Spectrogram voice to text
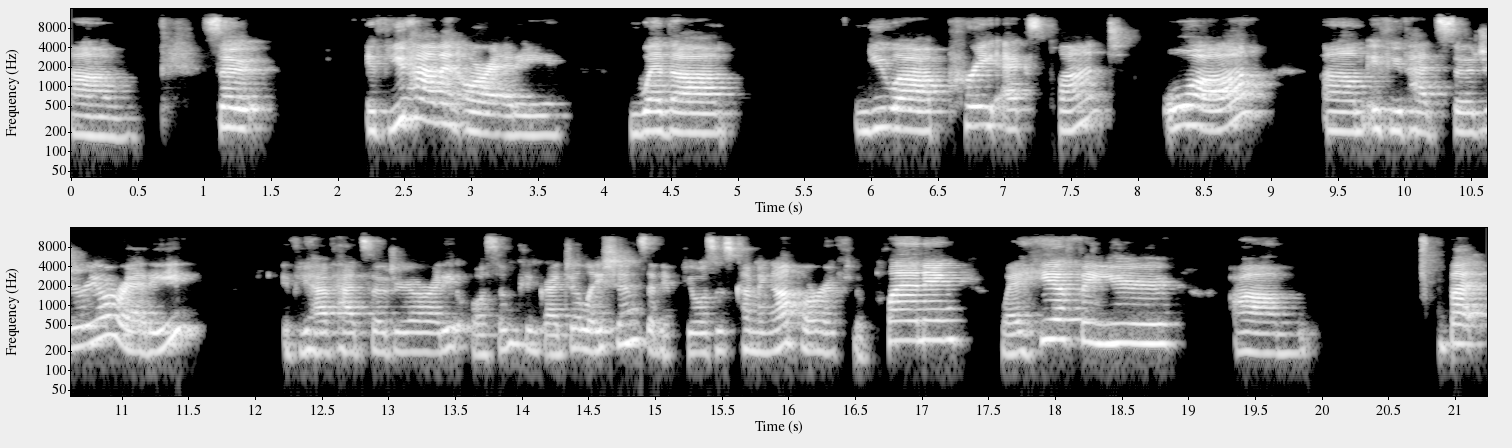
Um, so if you haven't already, whether you are pre explant or um, if you've had surgery already, if you have had surgery already, awesome, congratulations. And if yours is coming up or if you're planning, we're here for you. Um, but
